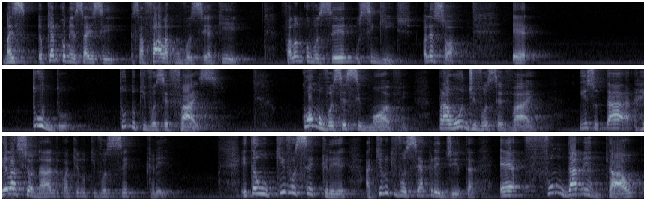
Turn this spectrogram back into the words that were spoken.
Mas eu quero começar esse, essa fala com você aqui, falando com você o seguinte: olha só, é, tudo, tudo que você faz, como você se move, para onde você vai, isso está relacionado com aquilo que você crê. Então, o que você crê, aquilo que você acredita, é fundamental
